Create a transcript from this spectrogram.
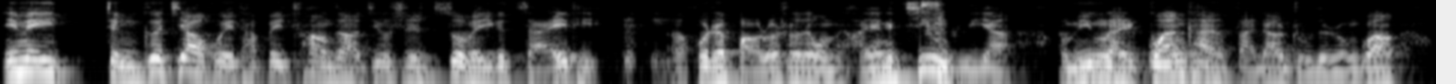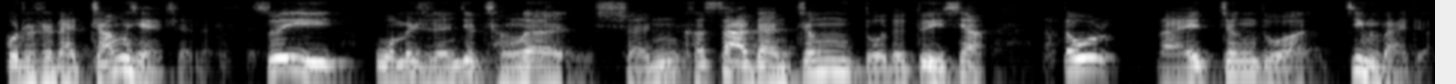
因为整个教会它被创造就是作为一个载体，呃，或者保罗说的，我们好像个镜子一样，我们用来观看反照主的荣光。或者是来彰显神的，所以我们人就成了神和撒旦争夺的对象，都来争夺敬拜者。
